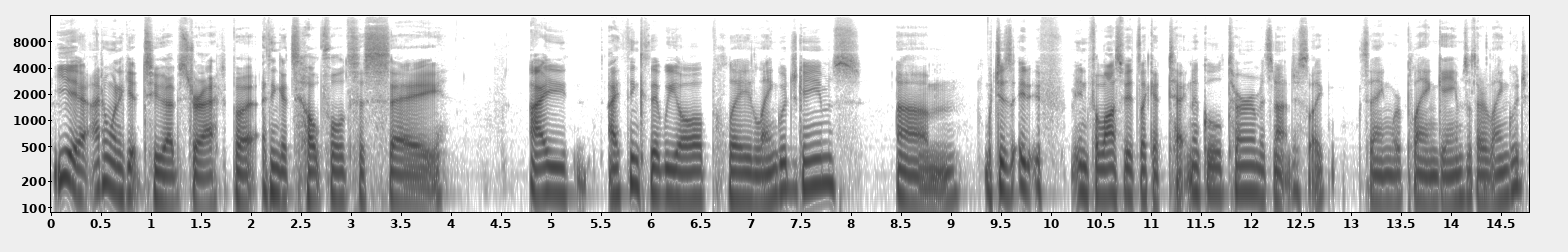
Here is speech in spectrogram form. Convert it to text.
yeah. I don't want to get too abstract, but I think it's helpful to say, I I think that we all play language games, um, which is if in philosophy it's like a technical term. It's not just like saying we're playing games with our language.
